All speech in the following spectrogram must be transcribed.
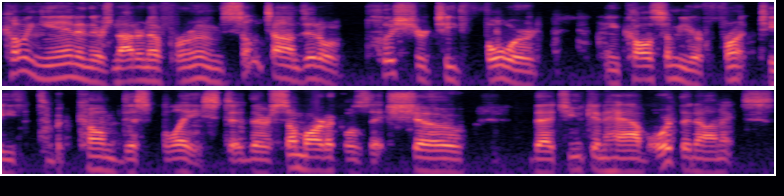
coming in and there's not enough room, sometimes it'll push your teeth forward and cause some of your front teeth to become displaced. There's some articles that show that you can have orthodontics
